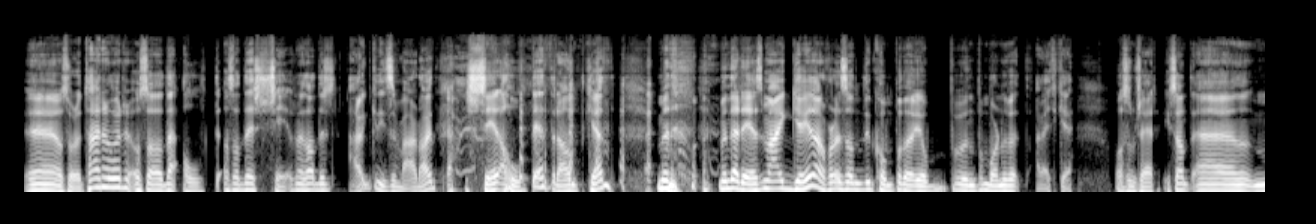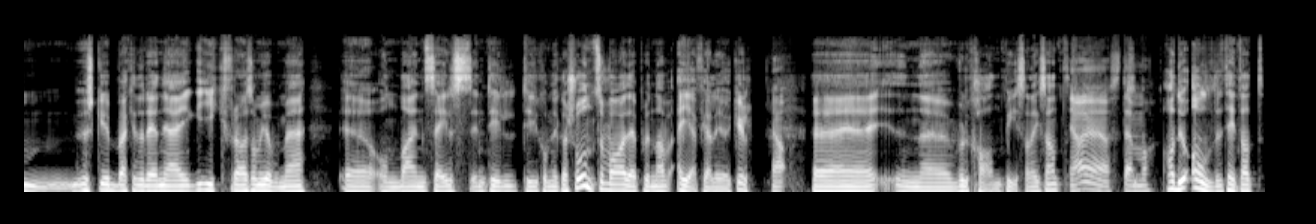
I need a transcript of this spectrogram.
eh, og så har du terror, og så det er alltid Altså, det skjer sa, det er jo en krise hver dag. Det skjer alltid et eller annet kødd. Men, men det er det som er gøy, da, for det er sånn, du kommer på jobben på, på morgenen og vet Jeg vet ikke hva som skjer. Ikke sant? Eh, mm, husker back in the day jeg gikk fra som jobber med eh, online sales til, til kommunikasjon, så var det pga. Eyjafjallajökull. Ja. Eh, en eh, vulkan på Island, ikke sant. Ja, ja, ja, stemmer. Hadde jo aldri tenkt at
